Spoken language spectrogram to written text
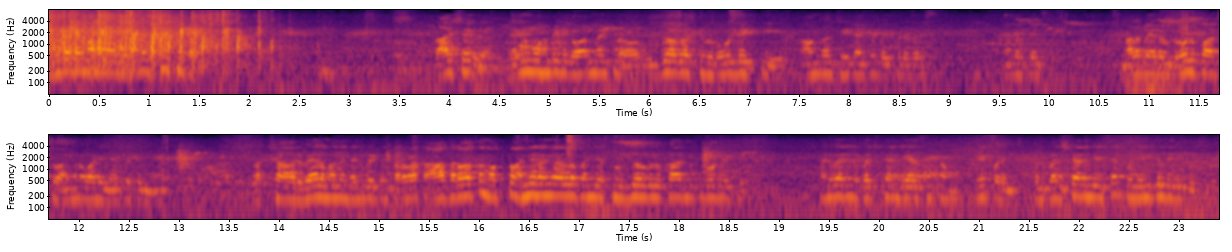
ఎందుకంటే మనం చూసుకుంటాం రాజశేఖర్ జగన్మోహన్ రెడ్డి గవర్నమెంట్లో ఉద్యోగస్తులు రోడ్డెక్కి ఆందోళన చేయడానికి భయపడే పరిస్థితి. అందరూ తెలుసు. నలభై రెండు రోజుల పాటు అంగన్వాడీ నిలబెట్టింది. లక్ష ఆరు వేల మంది నిలబెట్టిన తర్వాత ఆ తర్వాత మొత్తం అన్ని రంగాల్లో పనిచేస్తున్న ఉద్యోగులు కార్మికులు రోడ్డు ఎక్కి. అనివార్యంగా పరిష్కారం చేయాల్సిన ఏర్పడింది. కొన్ని పరిష్కారం చేశారు కొన్ని ఎన్నికల దగ్గరికి వచ్చింది.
